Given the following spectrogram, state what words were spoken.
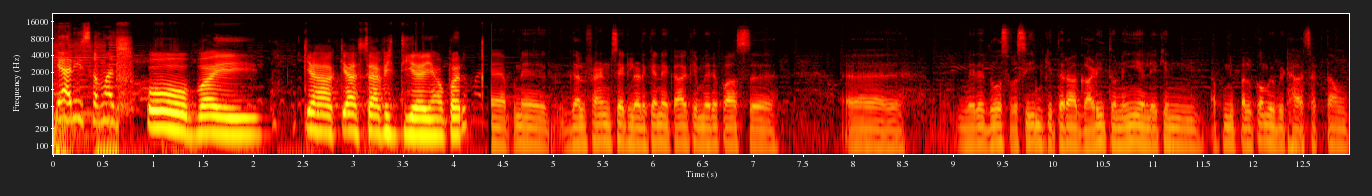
प्यारी समझ। ओ भाई। क्या क्या सैविज दिया है यहाँ पर? अपने गर्लफ्रेंड से एक लड़के ने कहा कि मेरे पास अ, मेरे दोस्त वसीम की तरह गाड़ी तो नहीं है लेकिन अपनी पलकों में बिठा सकता हूँ।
